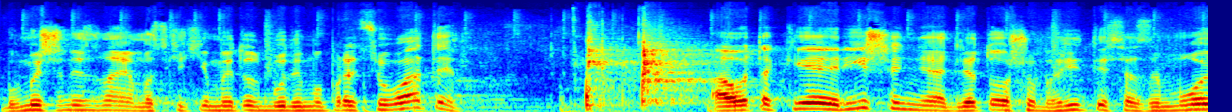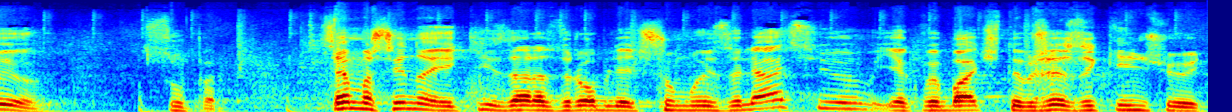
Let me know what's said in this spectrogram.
бо ми ще не знаємо, скільки ми тут будемо працювати. А отаке рішення для того, щоб грітися зимою, супер. Це машина, які зараз роблять шумоізоляцію. Як ви бачите, вже закінчують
